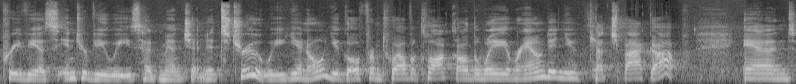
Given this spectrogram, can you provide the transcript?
previous interviewees had mentioned. It's true. We, you know, you go from 12 o'clock all the way around and you catch back up. And,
